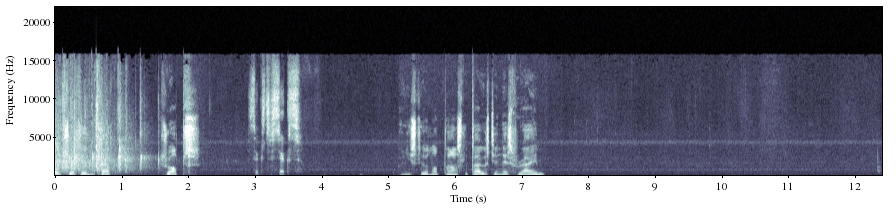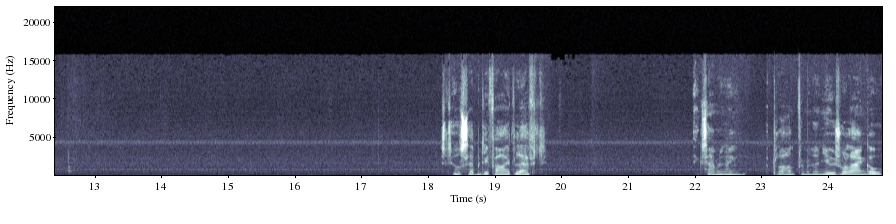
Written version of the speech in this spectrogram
Ultra thin cut drops, Sixty-six. but he's still not past the post in this frame. Still 75 left. Examining the plant from an unusual angle.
